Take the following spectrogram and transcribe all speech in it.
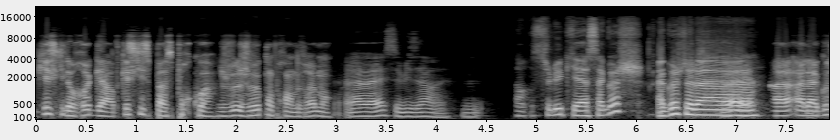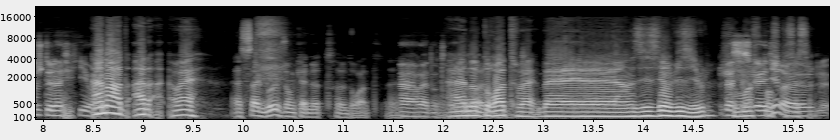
Qu'est-ce qu'il regarde? Qu'est-ce qui se passe? Pourquoi? Je veux, je veux comprendre vraiment. Ah ouais, c'est bizarre. ouais. Mm. Celui qui est à sa gauche? À gauche de la Ouais. À, à la gauche de la fille, ouais. Ah non, ah, ouais. À sa gauche, donc à notre droite. Euh, Ah ouais, notre À notre droite, ouais. Bah, euh, un zizi invisible. Bah, c'est ce que je dire. que euh, le-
